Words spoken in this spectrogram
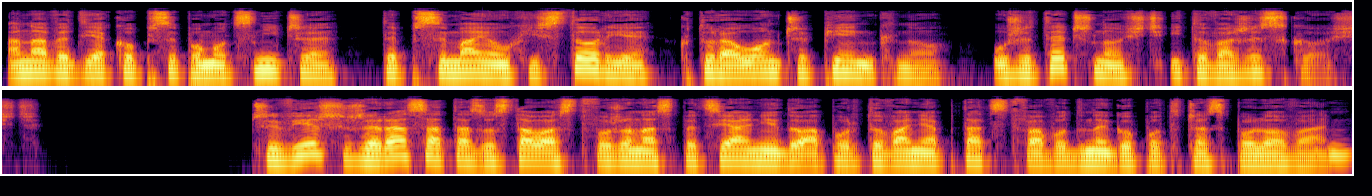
a nawet jako psy pomocnicze, te psy mają historię, która łączy piękno, użyteczność i towarzyskość. Czy wiesz, że rasa ta została stworzona specjalnie do aportowania ptactwa wodnego podczas polowań?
